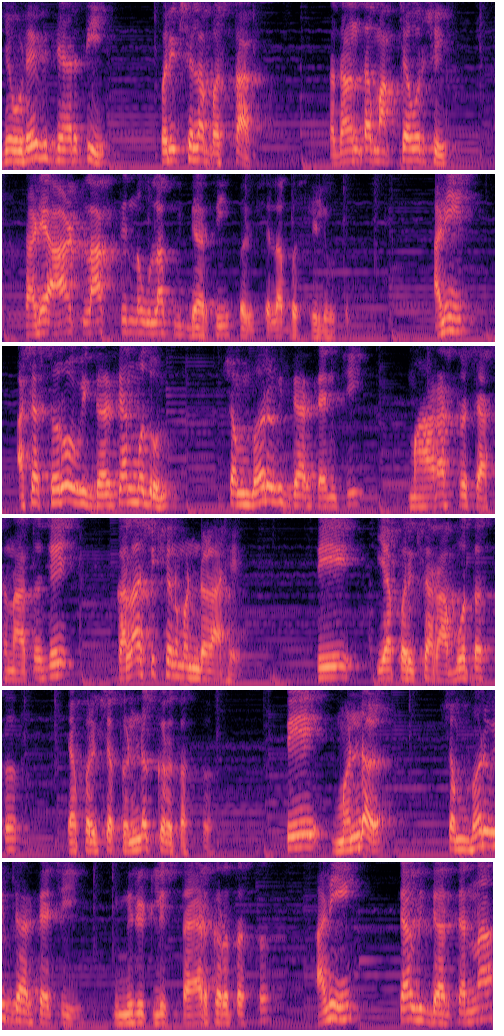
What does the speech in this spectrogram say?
जेवढे विद्यार्थी परीक्षेला बसतात साधारणतः मागच्या वर्षी साडेआठ लाख ते नऊ लाख विद्यार्थी परीक्षेला बसलेले होते. आणि अशा सर्व विद्यार्थ्यांमधून शंभर विद्यार्थ्यांची महाराष्ट्र शासनाचं जे कला शिक्षण मंडळ आहे ते या परीक्षा राबवत असतं या परीक्षा कंडक्ट करत असतं. ते मंडळ शंभर विद्यार्थ्याची मेरिट लिस्ट तयार करत असतं आणि त्या विद्यार्थ्यांना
